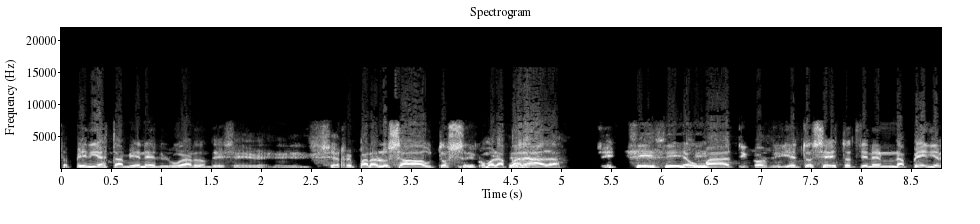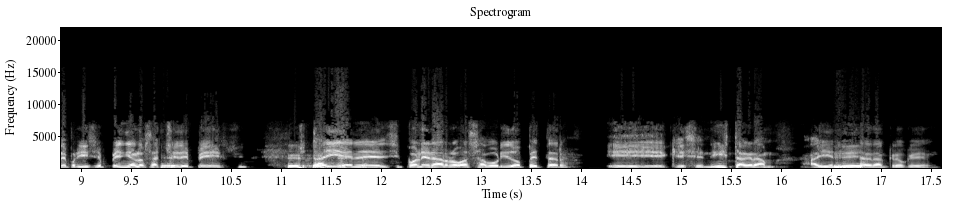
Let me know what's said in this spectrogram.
la peña es también el lugar donde se, eh, se reparan los autos, eh, como la Sí. parada, ¿sí? Sí, neumáticos, y entonces esto tienen una peña, le ponen, dice peña los HDP. está ahí en, el- si ponen arroba saborido Peter, eh, que es en Instagram, ahí en Sí. Instagram creo que,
